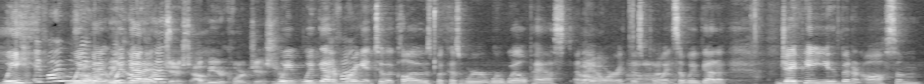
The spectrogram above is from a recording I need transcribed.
We If I was we've I'll got be we've got court to. I'll be your court gesture. we we've got to If I- bring it to a close because we're we're well past an Oh, hour at this I point. So we've got to. JP, you've been an awesome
